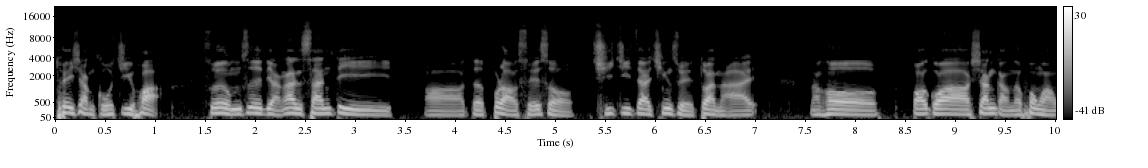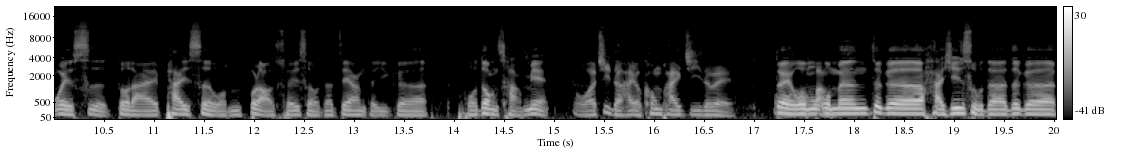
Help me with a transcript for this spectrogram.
推向国际化，所以我们是两岸三地啊的不老水手齐聚在清水断崖，然后。包括香港的凤凰卫视都来拍摄我们不老水手的这样的一个活动场面。我还记得还有空拍机，对不对？对我们，我们这个海巡署的这个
